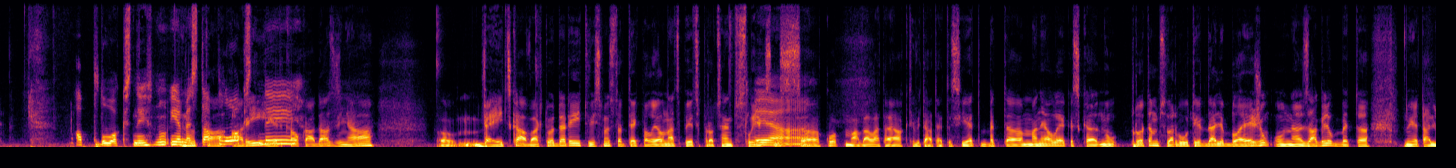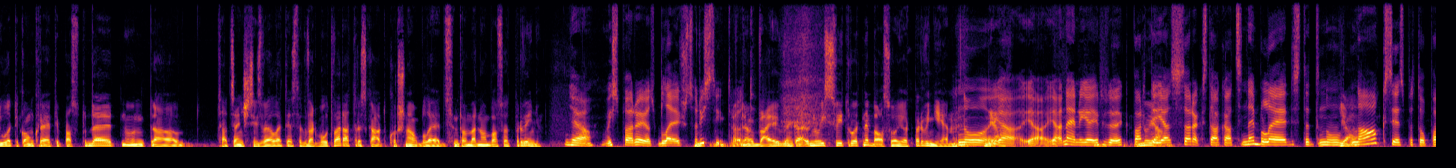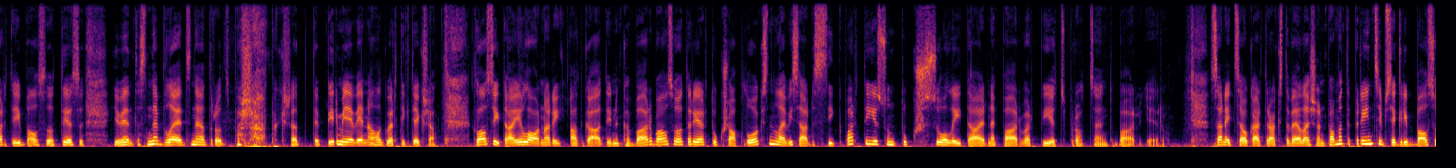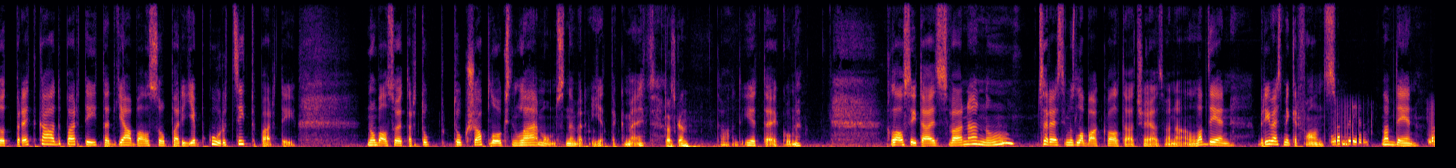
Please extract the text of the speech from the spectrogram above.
Aploksni, nu, iemest Nu, tā aploksni. arī ir kaut kādā ziņā veids, kā var to darīt, vismaz tad tiek palielināts 5% slieksnis Jā. kopumā vēlētāja aktivitātē tas iet, bet uh, man jau liekas, ka, nu, protams, varbūt ir daļa blēžu un uh, zagļu, bet, uh, nu, ja tā ļoti konkrēti pastudēt, nu, un, uh, tā cenšas izvēlēties, tad varbūt var atrast kādu, kurš nav blēdis, un tomēr nobalsot par viņu. Jā, vispārējos blēžus var izsītrot. Vai vienkārši nu, izsvītrot, nebalsojot par viņiem. Nu, jā. jā, jā, jā. Nē, nu, ja ir partijās nu, sarakstā kāds neblēdis, tad nu, jā. nāksies par to partiju balsot tiesu. Ja vien tas neblēdis neatrodas pašā apakšā, tad tie pirmie vienalga var tikt iekšā. Klausītāja Ilona arī atgādina, ka var balsot arī ar tukšu aploksni, lai visādas sīkpartijas un tukšas solītāji nepārvar 5% barjeru. Sanīts savukārt raksta vēlēšana pamata princips, ja grib balsot pret kādu partiju, tad jābalso par jebkuru citu partiju. Nobalsojot ar tuk, tukšu aploksni lēmumus nevar ietekmēt. Tas gan. Tādi ieteikumi. Klausītājs zvana, nu, cerēsim uz labāku kvalitāti šajā zvanā. Labdien! Brīvais mikrofons. Labdien! Labdien! Labdien.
